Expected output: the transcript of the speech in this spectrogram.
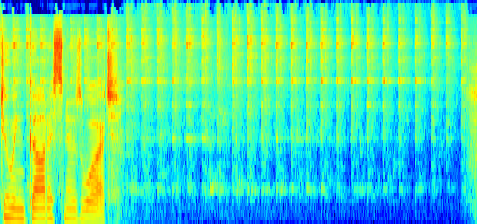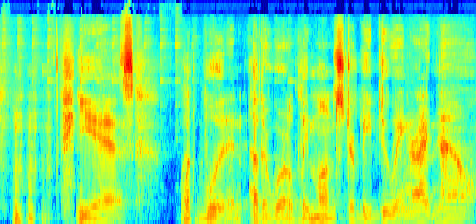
Doing goddess knows what. yes. What would an otherworldly monster be doing right now?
